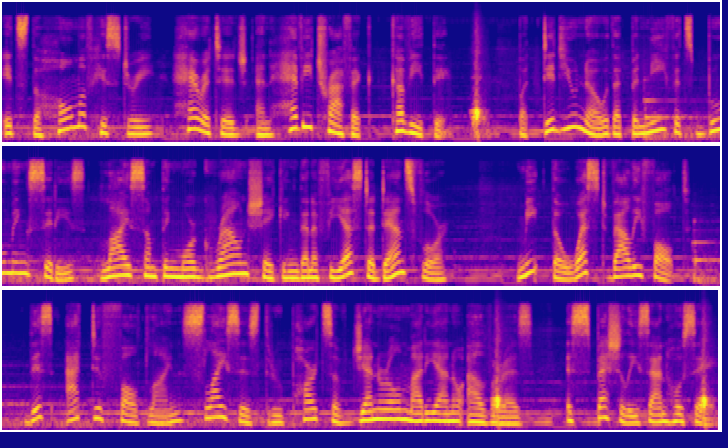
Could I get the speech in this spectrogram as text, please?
It's the home of history, heritage, and heavy traffic, Cavite. But did you know that beneath its booming cities lies something more ground shaking than a fiesta dance floor? Meet the West Valley Fault. This active fault line slices through parts of General Mariano Alvarez, especially San Jose,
